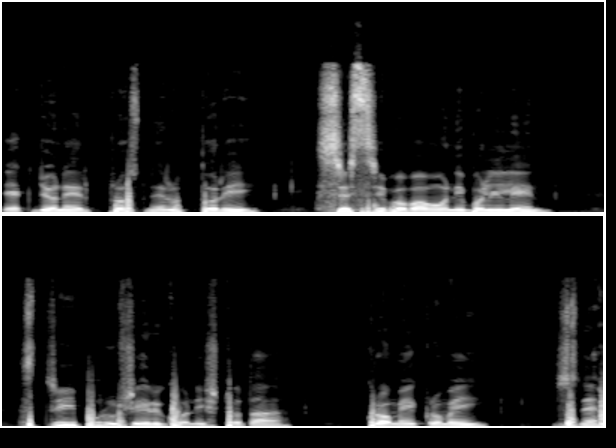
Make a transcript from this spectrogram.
একজনের প্রশ্নের উত্তরে শ্রী শ্রী বাবামণি বলিলেন, স্ত্রী পুরুষের ঘনিষ্ঠতা ক্রমে ক্রমে স্নেহ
